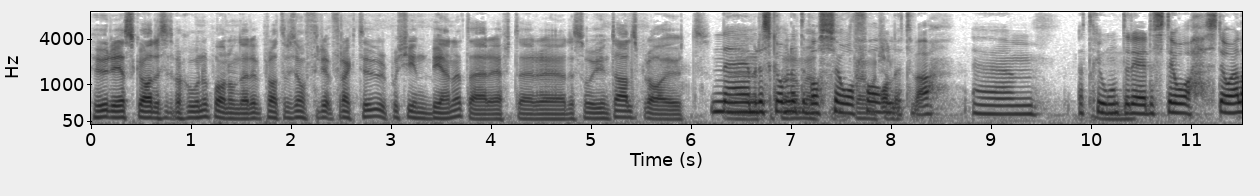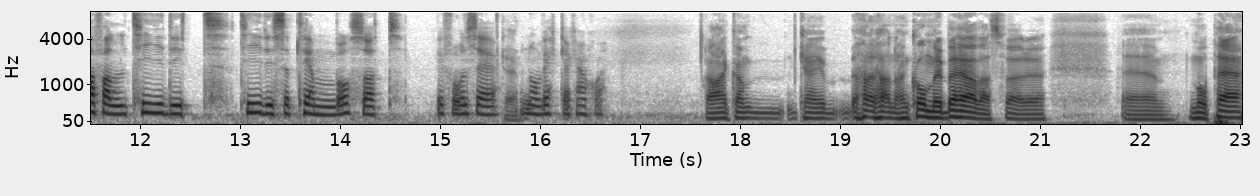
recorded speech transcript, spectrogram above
Hur är skadesituationen på honom där? Det pratades om fr- fraktur på kindbenet där efter, eh, det såg ju inte alls bra ut. Nej eh, men det ska väl inte vara så farligt va? Ehm, jag tror inte det. Det står, står i alla fall tidigt, tidig september så att vi får väl se Okej. någon vecka kanske. Ja han kan, kan ju, han, han kommer behövas för eh, Mopé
